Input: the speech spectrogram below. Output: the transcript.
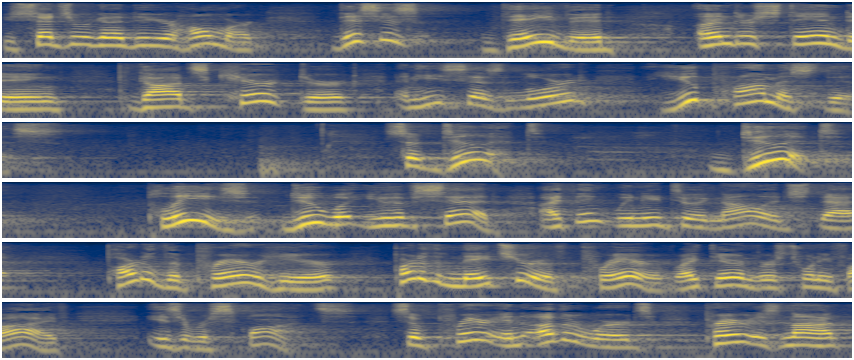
you said you were going to do your homework. This is David understanding God's character, and he says, "Lord, you promised this." So do it. Do it. Please do what you have said. I think we need to acknowledge that part of the prayer here, part of the nature of prayer, right there in verse 25, is a response. So, prayer, in other words, prayer is not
